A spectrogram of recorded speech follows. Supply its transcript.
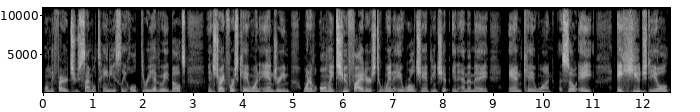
only fighter to simultaneously hold three heavyweight belts in Strikeforce K1 and Dream. One of only two fighters to win a world championship in MMA and K1. So a a huge deal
